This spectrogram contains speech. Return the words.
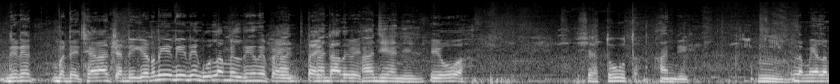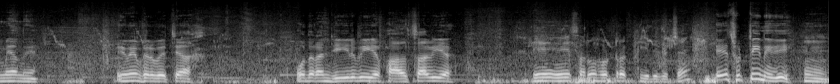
ਜਿਹੜੇ ਵੱਡੇ ਸ਼ਹਿਰਾਂ ਚੰਡੀਗੜ੍ਹ ਨਹੀਂ ਇਹਦੀਆਂ ਗੋਲਾਂ ਮਿਲਦੀਆਂ ਨੇ ਪੈ- ਪੈਕਟਾਂ ਦੇ ਵਿੱਚ। ਹਾਂਜੀ ਹਾਂਜੀ ਇਹ ਉਹ ਆ। ਸ਼ਹਤੂਤ ਹਾਂਜੀ। ਹੂੰ। ਲੰਮੀਆਂ ਲੰਮੀਆਂ ਹੁੰਦੀਆਂ ਇਵੇਂ ਫਿਰ ਵਿੱਚ ਆ। ਉਧਰ ਅੰਜੀਰ ਵੀ ਆ ਫਾਲਸਾ ਵੀ ਆ। ਇਹ ਇਹ ਸਰੋਂ ਸੁੱਟ ਰੱਖੀ ਇਹਦੇ ਵਿੱਚ ਇਹ ਛੁੱਟੀ ਨਹੀਂ ਜੀ। ਹੂੰ।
